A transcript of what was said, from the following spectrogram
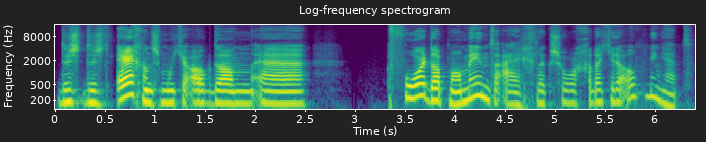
dus, dus ergens moet je ook dan eh, voor dat moment eigenlijk zorgen dat je de opening hebt.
